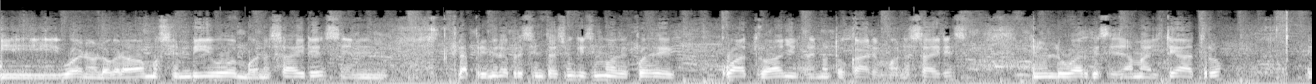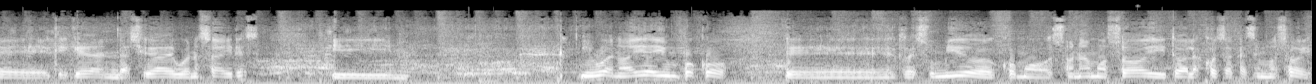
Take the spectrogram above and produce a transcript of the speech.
y bueno, lo grabamos en vivo en Buenos Aires, en la primera presentación que hicimos después de cuatro años de no tocar en Buenos Aires, en un lugar que se llama El Teatro, eh, que queda en la ciudad de Buenos Aires y y bueno, ahí hay un poco resumido cómo sonamos hoy y todas las cosas que hacemos hoy.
